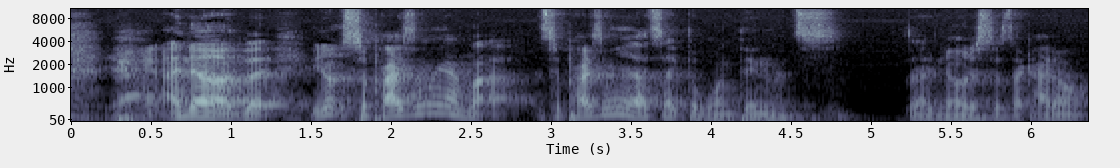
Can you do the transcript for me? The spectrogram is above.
Yeah, I know, but you know, surprisingly, I'm uh, surprisingly that's like the one thing that's that I've noticed is like I don't.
